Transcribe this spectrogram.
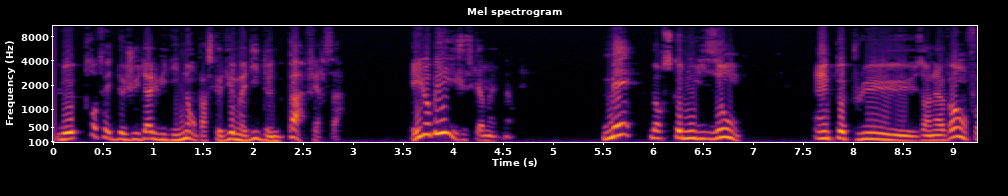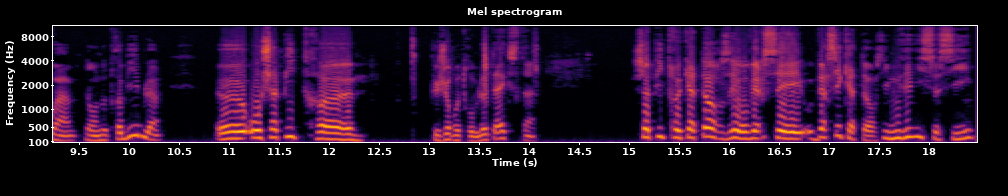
Le prophète de Judas lui dit non, parce que Dieu m'a dit de ne pas faire ça. Et il obéit jusqu'à maintenant. Mais lorsque nous lisons un peu plus en avant, enfin dans notre Bible, euh, au chapitre euh, que je retrouve le texte, chapitre 14 et au verset, au verset 14, il nous est dit ceci.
